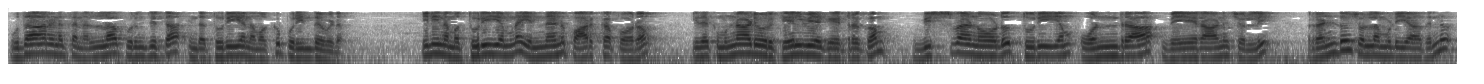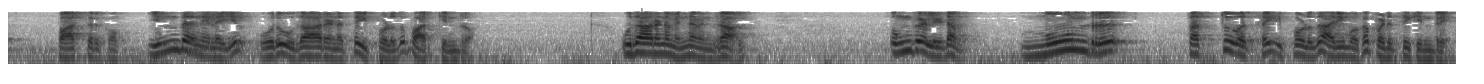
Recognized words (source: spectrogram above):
உதாரணத்தை நல்லா புரிஞ்சுட்டா இந்த துரிய நமக்கு புரிந்துவிடும். இனி நம்ம துரியம்னா என்னன்னு பார்க்க போறோம். இதுக்கு முன்னாடி ஒரு கேள்வியை கேட்டிருக்கோம். விஸ்வனோடு துரியம் ஒன்றா வேறான்னு சொல்லி ரெண்டும் சொல்ல முடியாதுன்னு பார்த்திருக்கோம். இந்த நிலையில் ஒரு உதாரணத்தை இப்பொழுது பார்க்கின்றோம். உதாரணம் என்னவென்றால் உங்களிடம் மூன்று தத்துவத்தை இப்பொழுது அறிமுகப்படுத்துகின்றேன்.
